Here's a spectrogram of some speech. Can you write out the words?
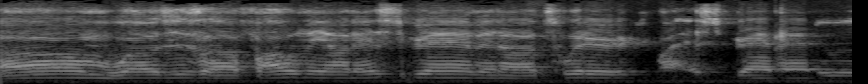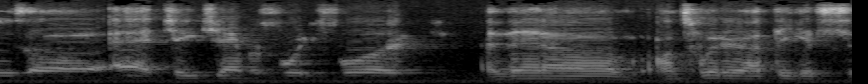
Um, well, just uh, follow me on Instagram and uh, Twitter. My Instagram handle is uh, at jjammer44. And then um, on Twitter, I think it's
